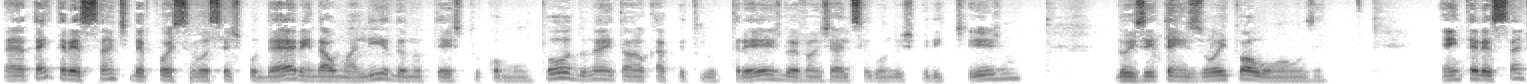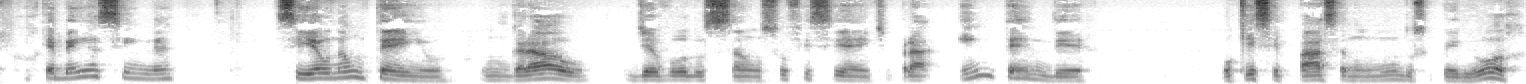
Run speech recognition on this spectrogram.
É até interessante depois, se vocês puderem, dar uma lida no texto como um todo, né? Então é o capítulo 3 do Evangelho segundo o Espiritismo, dos itens 8 ao 11. É interessante porque é bem assim, né? Se eu não tenho um grau de evolução suficiente para entender o que se passa no mundo superior,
